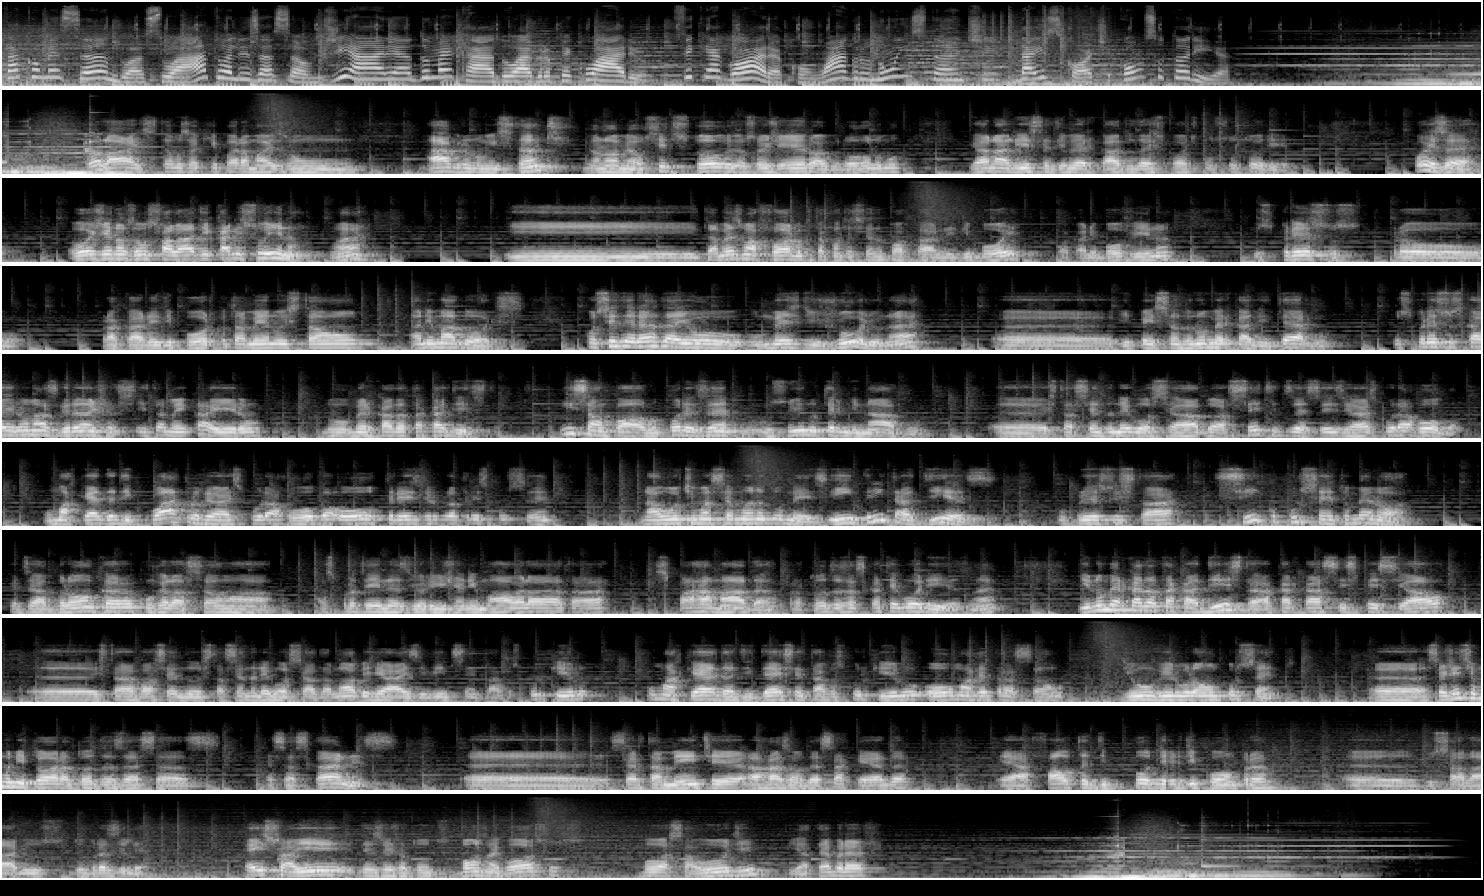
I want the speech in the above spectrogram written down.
Está começando a sua atualização diária do mercado agropecuário. Fique agora com o Agro no Instante, da Scott Consultoria. Olá, estamos aqui para mais um Agro no Instante. Meu nome é Alcides Torres, eu sou engenheiro agrônomo e analista de mercado da Scott Consultoria. Pois é, hoje nós vamos falar de carne suína, não é? E da mesma forma que está acontecendo com a carne de boi, com a carne bovina, os preços para a carne de porco também não estão animadores. Considerando aí o, o mês de julho, né, uh, e pensando no mercado interno, os preços caíram nas granjas e também caíram no mercado atacadista. Em São Paulo, por exemplo, o suíno terminado uh, está sendo negociado a 116 reais por arroba, uma queda de R$ 4,00 por arroba ou 3,3% na última semana do mês. E em 30 dias, o preço está 5% menor. Quer dizer, a bronca com relação às proteínas de origem animal, ela está esparramada para todas as categorias, né? E no mercado atacadista, a carcaça especial uh, estava sendo, está sendo negociada a R$ 9,20 por quilo, uma queda de 10 centavos por quilo ou uma retração de 1,1%. Uh, se a gente monitora todas essas, essas carnes, uh, certamente a razão dessa queda é a falta de poder de compra uh, dos salários do brasileiro. É isso aí, desejo a todos bons negócios, boa saúde e até breve.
